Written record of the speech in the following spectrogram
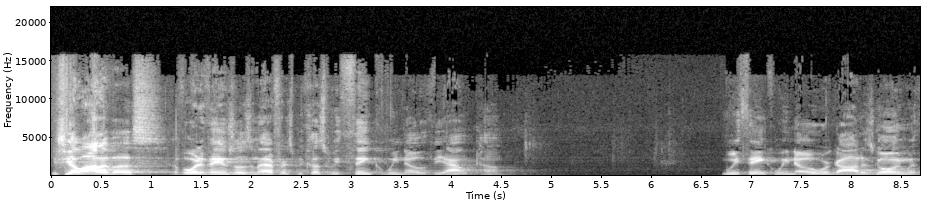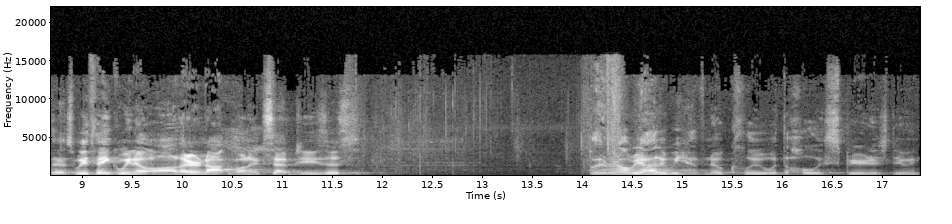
You see, a lot of us avoid evangelism efforts because we think we know the outcome. We think we know where God is going with this. We think we know, oh, they're not going to accept Jesus. But in real reality, we have no clue what the Holy Spirit is doing.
